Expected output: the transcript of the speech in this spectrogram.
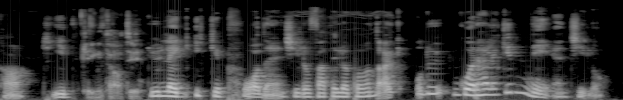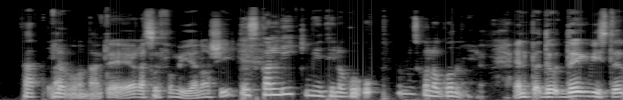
tar tid. Ting tar tid. Du legger ikke på deg en kilo fett i løpet av en dag, og du går heller ikke ned en kilo fett i løpet av en dag. Det er rett og slett for mye energi. Det skal like mye til å gå opp som det skal å gå ned. En, det, det, jeg viste,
